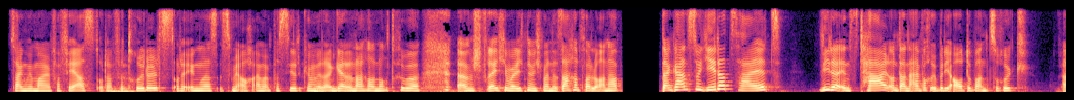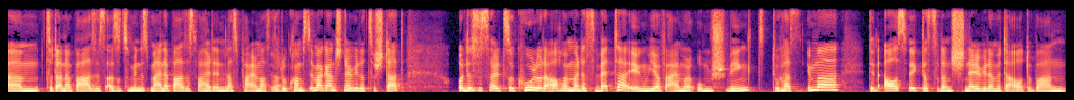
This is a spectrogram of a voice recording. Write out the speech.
sagen wir mal, verfährst oder mhm. vertrödelst oder irgendwas, ist mir auch einmal passiert, können wir dann gerne nachher noch drüber ähm, sprechen, weil ich nämlich meine Sachen verloren habe. Dann kannst du jederzeit wieder ins Tal und dann einfach über die Autobahn zurück ähm, zu deiner Basis. Also zumindest meine Basis war halt in Las Palmas. Also du kommst immer ganz schnell wieder zur Stadt. Und das ist halt so cool. Oder auch wenn mal das Wetter irgendwie auf einmal umschwingt. Du hast immer den Ausweg, dass du dann schnell wieder mit der Autobahn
